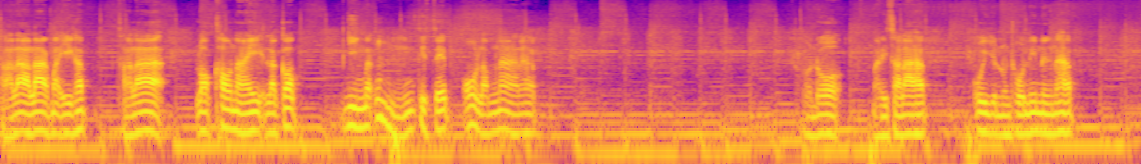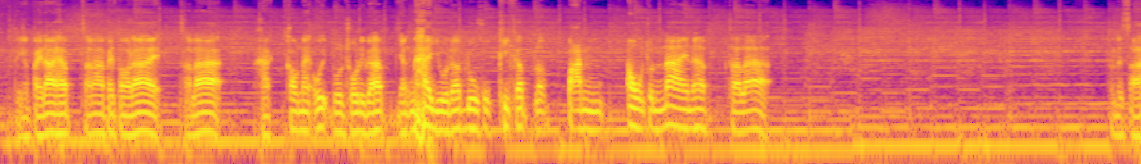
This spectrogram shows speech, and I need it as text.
ซาร่าลากมาเองครับซาร่าล็อกเข้าในแล้วก็ยิงมาอื้อติดเซฟโอ้ล้ำหน้านะครับโรนโดมาที่ซาร่าครับอุ้ยโดนชนนิดนึงนะครับแต่ยังไปได้ครับซาร่าไปต่อได้ซาร่า หักเข้าในโอ้ยโดนโชนอีกแล้วครับยังได้อยู่นะครับดูคุกคิกครับแล้วปั่นเอาจนได้นะครับซาร่าปันเดซา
